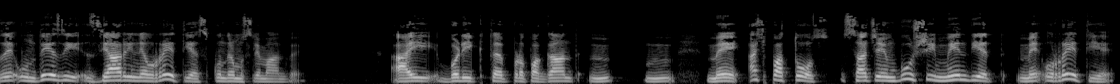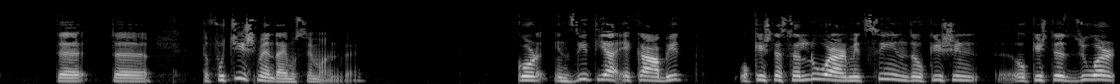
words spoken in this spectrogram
dhe u ndezi zjarrin e urrejtjes kundër muslimanëve. Ai e bëri këtë propagandë me aq patos saqë i mbushi mendjet me urrejtje të të të fuqishme ndaj muslimanëve. Kur nxitja e Kabit u kishte thelluar armiqësinë dhe u kishin u kishte zgjuar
